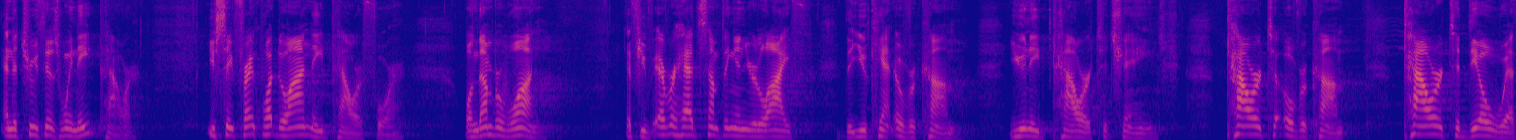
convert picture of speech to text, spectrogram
And the truth is, we need power. You say, Frank, what do I need power for? Well, number one, if you've ever had something in your life that you can't overcome. You need power to change, power to overcome, power to deal with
